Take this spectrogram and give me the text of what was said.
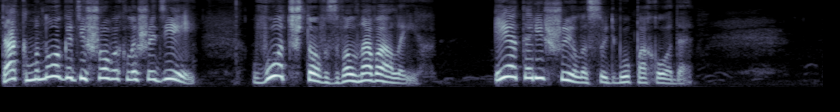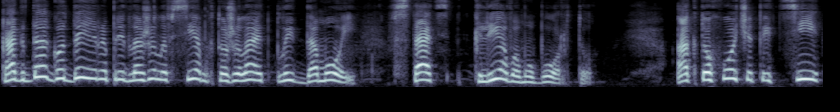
Так много дешевых лошадей. Вот что взволновало их. И это решило судьбу похода. Когда Годейра предложила всем, кто желает плыть домой, встать к левому борту, а кто хочет идти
